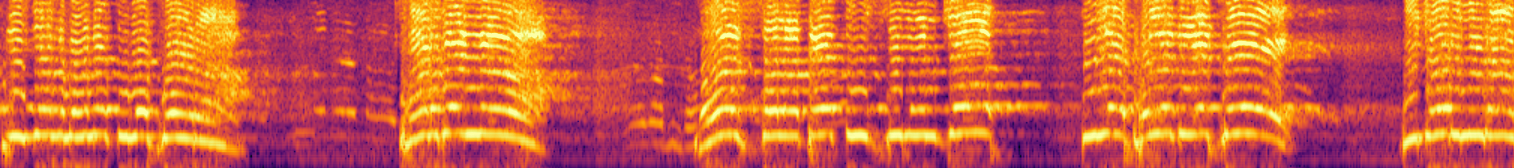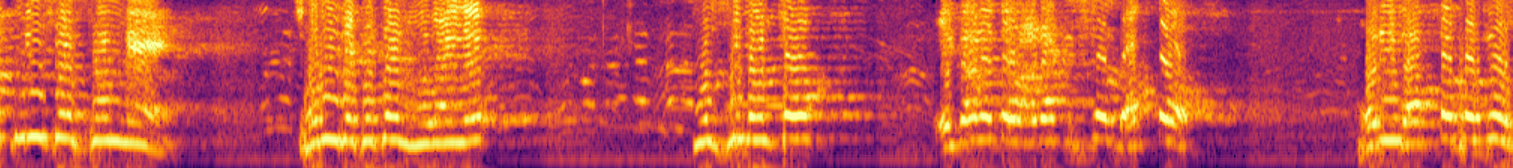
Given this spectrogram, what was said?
প্রিজন মানে তুলেছে এরা। ছাড়বেন না। মহেশতলাতে তুলসী মঞ্চ তুলে ফেলে দিয়েছে বিধর্মীরা পুলিশের সামনে। ছবি দেখেছেন মোবাইলে? তুলসী মঞ্চ। এখানে তো রাধাকৃষ্ণের ভক্ত, হরি ভক্ত প্রচুর,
